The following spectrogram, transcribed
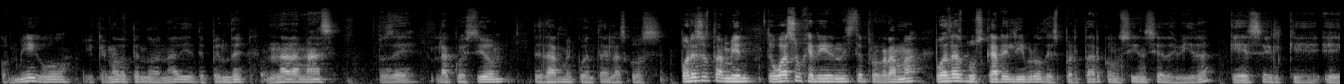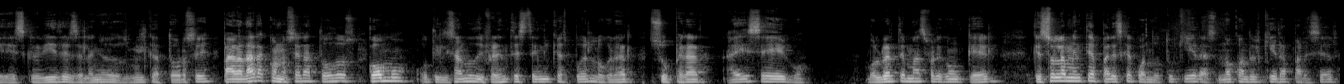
conmigo y que no dependo de nadie, depende nada más pues, de la cuestión de darme cuenta de las cosas. Por eso también te voy a sugerir en este programa puedas buscar el libro Despertar Conciencia de Vida, que es el que eh, escribí desde el año de 2014, para dar a conocer a todos cómo, utilizando diferentes técnicas, puedes lograr superar a ese ego, volverte más fregón que él, que solamente aparezca cuando tú quieras, no cuando él quiera aparecer,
